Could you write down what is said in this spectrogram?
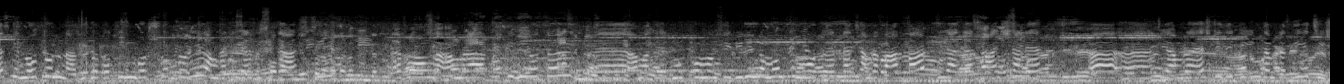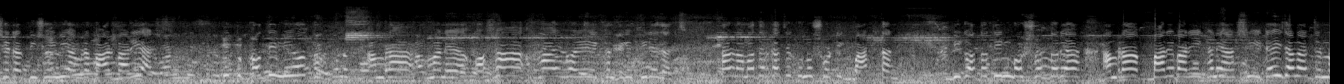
আজকে নতুন না তিন ধরেই আমরা এবং আমরা প্রতিনিয়ত আমাদের মুখ্যমন্ত্রী, বিভিন্ন মন্ত্রী মহোদয়ের কাছে আমরা বারবার দুই হাজার বাইশ সালে যে আমরা এসটিডিপি এক্সামটা দিয়েছি, সেটার বিষয় নিয়ে আমরা বারবারই আসছি। প্রতিনিয়ত আমরা মানে অসহায় হয়ে এখান থেকে ফিরে যাচ্ছি। কারণ আমাদের কাছে কোনো সঠিক বার্তা নেই। বিগত তিন বছর ধরে আমরা বারে বারে এখানে আসি, এটাই জানার জন্য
